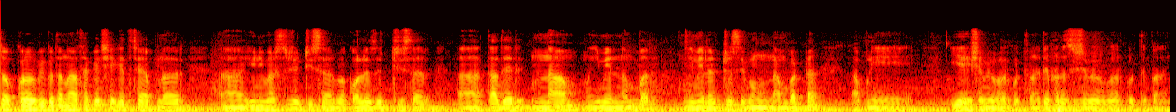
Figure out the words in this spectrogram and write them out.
জব করার অভিজ্ঞতা না থাকে, সেক্ষেত্রে আপনার ইউনিভার্সিটির টিচার বা কলেজের টিচার তাদের নাম ইমেল নাম্বার ইমেল অ্যাড্রেস এবং নাম্বারটা আপনি ইয়ে হিসেবে ব্যবহার করতে পারেন রেফারেন্স হিসেবে ব্যবহার করতে পারেন।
